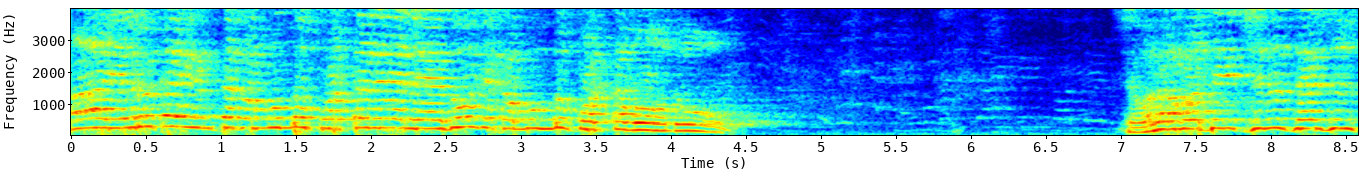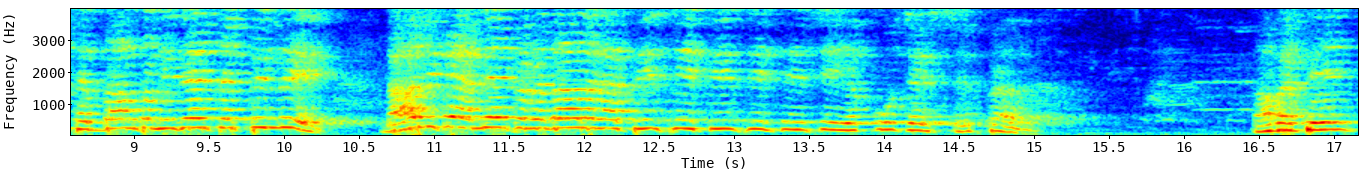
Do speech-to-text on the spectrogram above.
ఆ ఎరుక ఇంతకు ముందు పొట్టనే లేదు ఇక ముందు పొట్టబోదు. శివరామ దీక్షను చేసిన సిద్ధాంతం ఇదే చెప్పింది. నాదికే అనేక విధాలుగా తీసి తీసి తీసి ఎక్కువ చేసి చెప్పారు. కాబట్టి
